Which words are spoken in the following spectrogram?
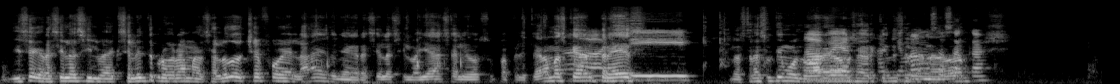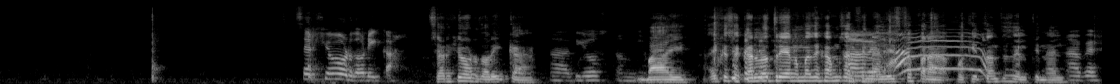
Dice Graciela Silva, excelente programa. Saludos, Chef Joel. Ay, doña Graciela Silva, ya salió su papelito. Ahora más quedan tres. Los tres últimos lugares. vamos a ver quién es el vamos ganador. A sacar? Sergio Ordorica. Sergio Ordorica. Adiós también. Bye. Hay que sacarlo otro, ya nomás dejamos al finalista para poquito antes del final. A ver.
